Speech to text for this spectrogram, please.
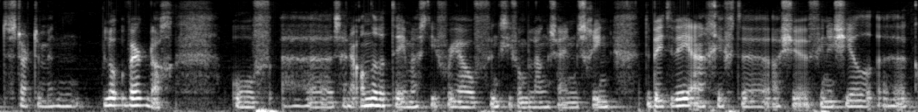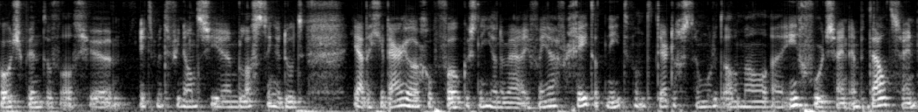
te starten met een werkdag. Of uh, zijn er andere thema's die voor jou functie van belang zijn? Misschien de BTW-aangifte als je financieel uh, coach bent of als je iets met financiën en belastingen doet. Ja, dat je daar heel erg op focust in januari. Van ja, vergeet dat niet, want de 30ste moet het allemaal uh, ingevoerd zijn en betaald zijn.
